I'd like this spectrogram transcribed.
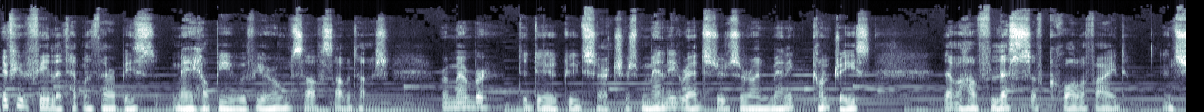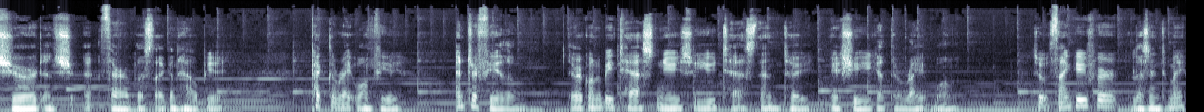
If you feel that hypnotherapies may help you with your own self sabotage, remember to do a good search. There's many registers around many countries that will have lists of qualified, insured insu- uh, therapists that can help you. Pick the right one for you. Interview them. They're going to be testing you, so you test them too. Make sure you get the right one. So, thank you for listening to me.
